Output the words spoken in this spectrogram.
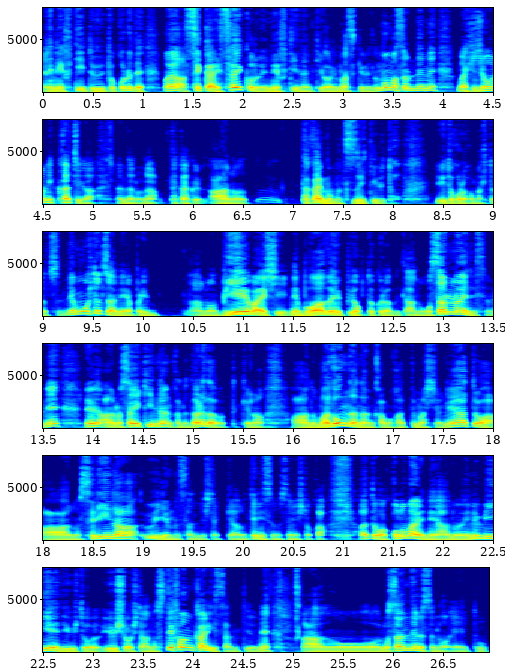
NFT というところで、まあ、世界最古の NFT なんて言われますけれども、まあ、それでね、まあ、非常に価値が、なんだろうな、高く、あの、高いまま続いているというところがまあ一つ。で、もう一つはね、やっぱり、あの、BAYC、ね、ボワードエイプヨットクラブって、あの、お猿の絵ですよね。ね、あの、最近なんかの誰だろうっけな、あの、マドンナなんかも買ってましたよね。あとは、あの、セリーナ・ウィリアムさんでしたっけ？あの、テニスの選手とか。あとは、この前ね、あの、NBA で優勝優勝したあの、ステファン・カリーさんっていうね、あの、ロサンゼルスの、えっ、ー、と、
